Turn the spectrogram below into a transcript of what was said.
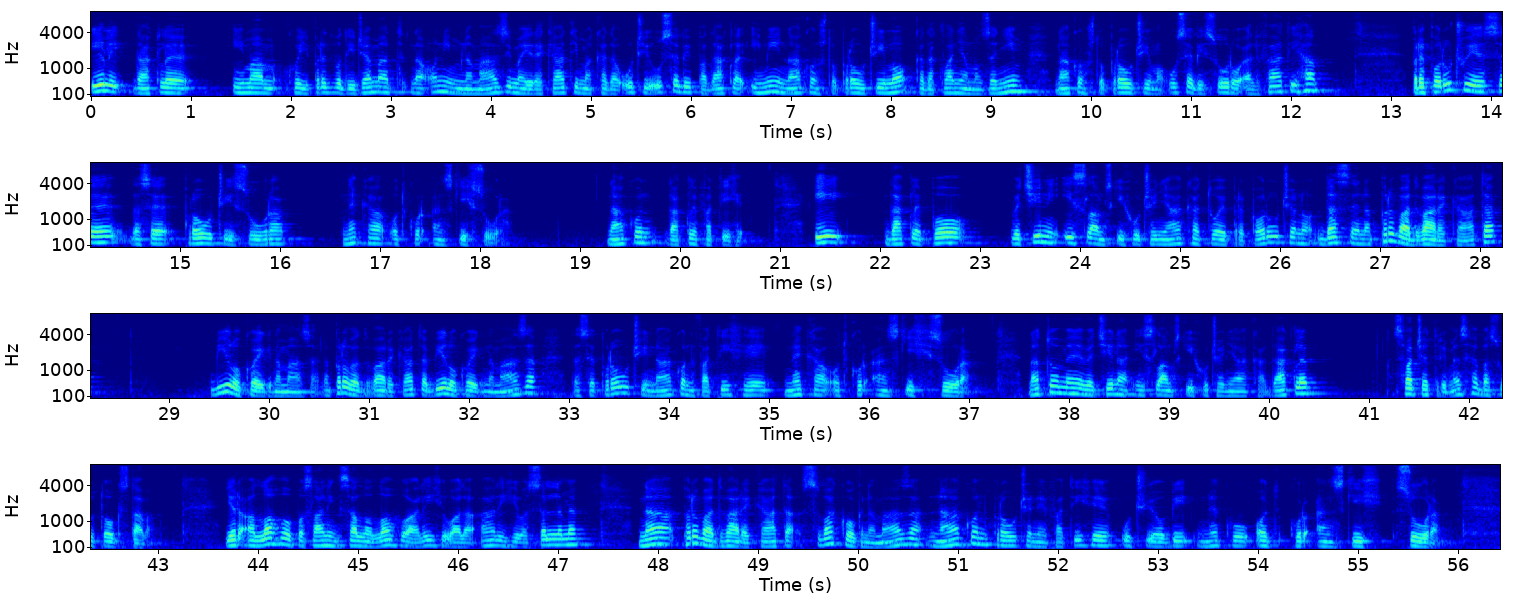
ili dakle imam koji predvodi džemat na onim namazima i rekatima kada uči u sebi, pa dakle i mi nakon što proučimo, kada klanjamo za njim, nakon što proučimo u sebi suru El-Fatiha, preporučuje se da se prouči sura neka od kuranskih sura. Nakon, dakle, Fatihe. I, dakle, po većini islamskih učenjaka to je preporučeno da se na prva dva rekata bilo kojeg namaza, na prva dva rekata bilo kojeg namaza, da se prouči nakon Fatihe neka od kuranskih sura. Na tome je većina islamskih učenjaka. Dakle, sva četiri mezheba su tog stava. Jer Allahu poslanik sallallahu alihi wa alihi wasallame na prva dva rekata svakog namaza nakon proučene fatihe učio bi neku od kuranskih sura.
